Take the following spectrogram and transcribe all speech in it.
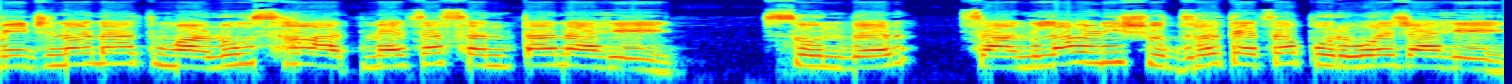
विज्ञानात माणूस हा आत्म्याचा संतान आहे. सुंदर चांगला आणि शुद्ध त्याचा पूर्वज आहे.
